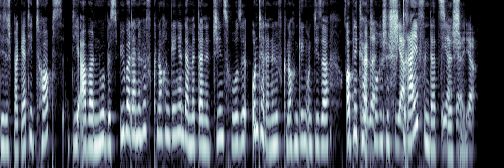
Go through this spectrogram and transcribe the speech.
diese Spaghetti-Tops, die aber nur bis über deine Hüftknochen gingen, damit deine Jeanshose unter deine Hüftknochen ging und dieser obligatorische Dieser- ja. Streifen Ja, dazwischen. ja, ja.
